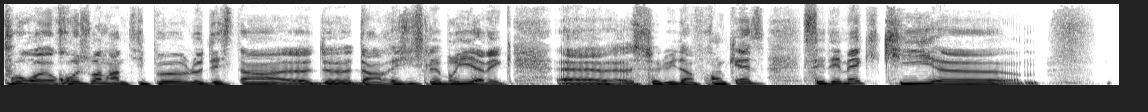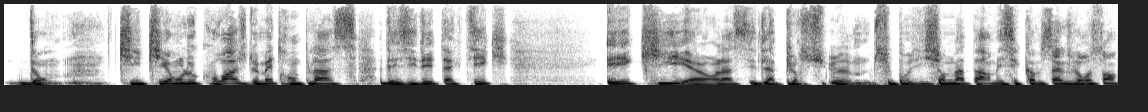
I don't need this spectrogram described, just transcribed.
pour euh, rejoindre un petit peu le destin euh, de- d'un Régis Lebris avec euh, celui d'un Francaise, c'est des mecs qui. Euh, dont- qui, qui ont le courage de mettre en place des idées tactiques et qui, alors là, c'est de la pure su- supposition de ma part, mais c'est comme ça que je le ressens.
